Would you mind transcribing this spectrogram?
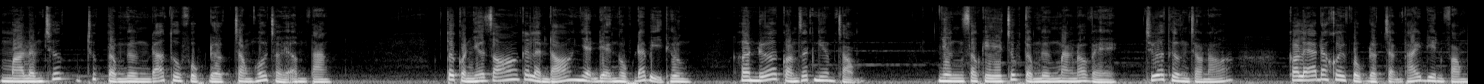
Mà lần trước Trúc Tầm Ngừng đã thu phục được trong hố trời âm tàng. Tôi còn nhớ rõ cái lần đó nhện địa ngục đã bị thương, Hơn nữa còn rất nghiêm trọng. Nhưng sau khi Trúc Tầm Ngừng mang nó về, Chữa thương cho nó, Có lẽ đã khôi phục được trạng thái điên phong,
